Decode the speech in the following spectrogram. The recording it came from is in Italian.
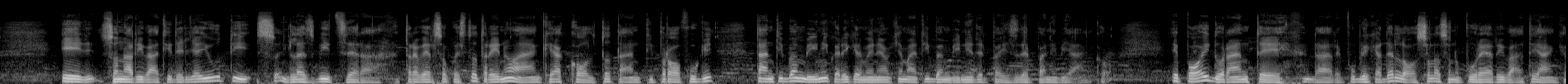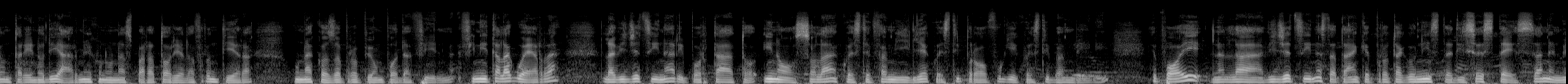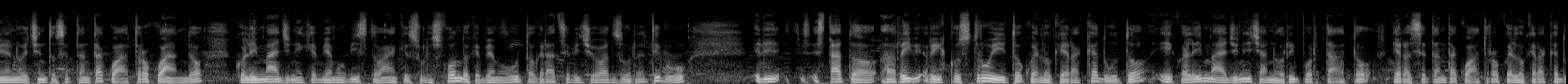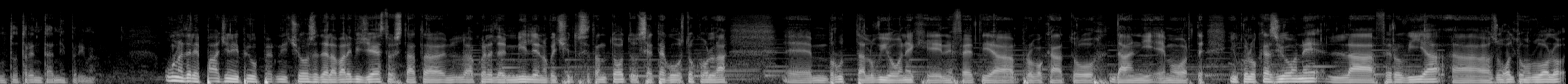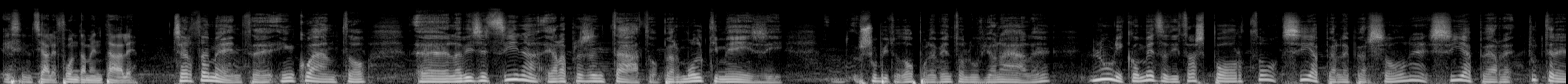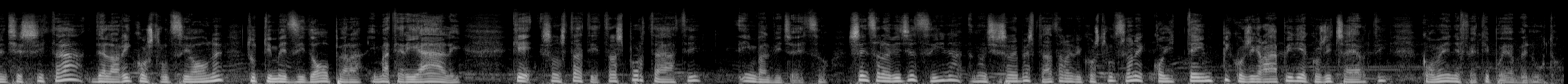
E sono arrivati degli aiuti, la Svizzera attraverso questo treno ha anche accolto tanti profughi, tanti bambini, quelli che venivano chiamati i bambini del paese del pane bianco e poi durante la Repubblica dell'Ossola sono pure arrivati anche un treno di armi con una sparatoria alla frontiera, una cosa proprio un po' da film. Finita la guerra, la Vigezzina ha riportato in Ossola queste famiglie, questi profughi, questi bambini e poi la Vigezzina è stata anche protagonista di se stessa nel 1974 quando con le immagini che abbiamo visto anche sullo sfondo che abbiamo avuto grazie a Viceo Azzurra TV è stato ricostruito quello che era accaduto e quelle immagini ci hanno riportato, era il 74, quello che era accaduto 30 anni prima. Una delle pagine più perniciose della Valle Vigesto è stata quella del 1978, il 7 agosto, con la eh, brutta alluvione che in effetti ha provocato danni e morte. In quell'occasione la ferrovia ha svolto un ruolo essenziale, fondamentale. Certamente, in quanto eh, la Vigezzina è rappresentato per molti mesi, subito dopo l'evento alluvionale, l'unico mezzo di trasporto sia per le persone sia per tutte le necessità della ricostruzione, tutti i mezzi d'opera, i materiali che sono stati trasportati in Val Vigezzo. Senza la Vigezzina non ci sarebbe stata la ricostruzione coi tempi così rapidi e così certi come in effetti poi è avvenuto.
